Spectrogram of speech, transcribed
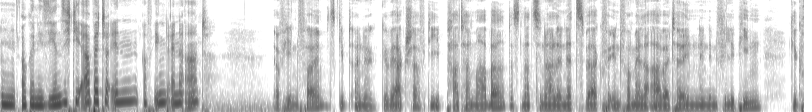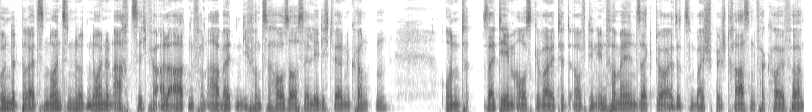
Hm, organisieren sich die ArbeiterInnen auf irgendeine Art? Auf jeden Fall. Es gibt eine Gewerkschaft, die Patamaba, das nationale Netzwerk für informelle ArbeiterInnen in den Philippinen, gegründet bereits 1989 für alle Arten von Arbeiten, die von zu Hause aus erledigt werden könnten und seitdem ausgeweitet auf den informellen Sektor, also zum Beispiel Straßenverkäufer.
